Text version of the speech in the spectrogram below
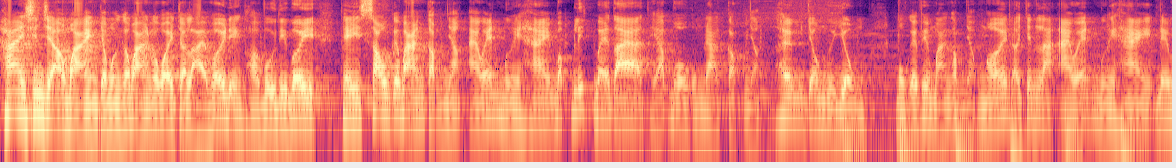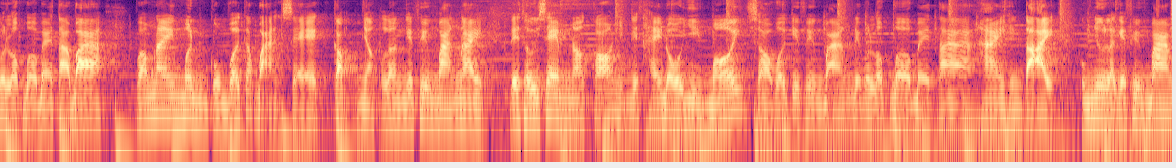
Hi xin chào bạn, chào mừng các bạn đã quay trở lại với điện thoại Vui TV Thì sau cái bản cập nhật iOS 12 Public Beta thì Apple cũng đã cập nhật thêm cho người dùng một cái phiên bản cập nhật mới đó chính là iOS 12 Developer Beta 3 và hôm nay mình cùng với các bạn sẽ cập nhật lên cái phiên bản này để thử xem nó có những cái thay đổi gì mới so với cái phiên bản Developer Beta 2 hiện tại, cũng như là cái phiên bản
